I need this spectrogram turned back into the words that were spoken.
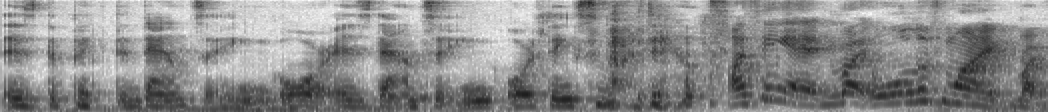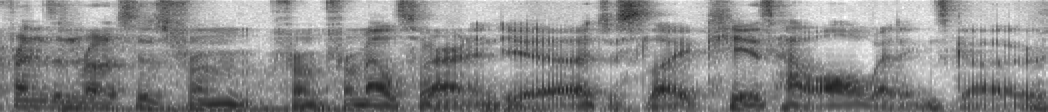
is depicted dancing or is dancing or thinks about dancing? I think eh, right. All of my right friends and relatives from from from elsewhere in India are just like, here's how our weddings go,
